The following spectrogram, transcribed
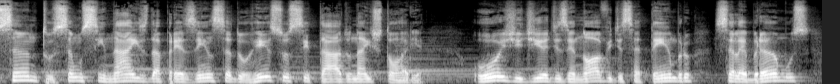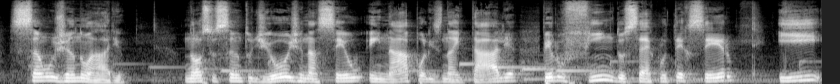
santos são sinais da presença do ressuscitado na história. Hoje, dia 19 de setembro, celebramos São Januário. Nosso santo de hoje nasceu em Nápoles, na Itália, pelo fim do século III e,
